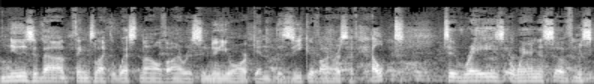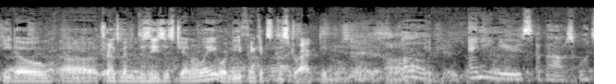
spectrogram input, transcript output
news about things like the West Nile virus in New York and the Zika virus have helped to raise awareness of mosquito uh, transmitted diseases generally, or do you think it's distracted? Uh, oh, any news about what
